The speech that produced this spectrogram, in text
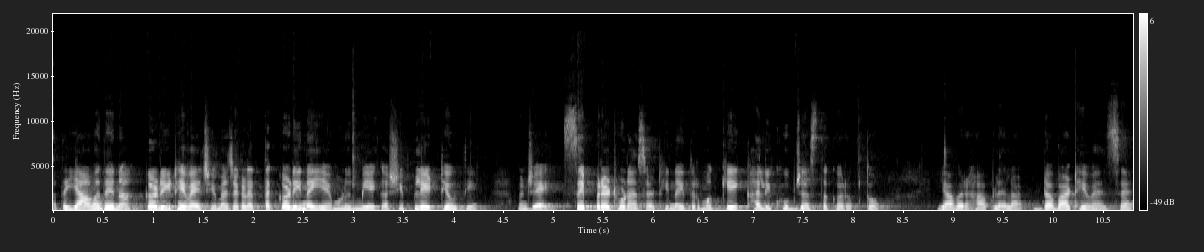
आता यामध्ये ना कढी ठेवायची माझ्याकडे आत्ता कढी नाही आहे म्हणून मी एक अशी प्लेट ठेवते म्हणजे सेपरेट होण्यासाठी नाहीतर मग केक खाली खूप जास्त करपतो. यावर हा आपल्याला डबा ठेवायचा आहे.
